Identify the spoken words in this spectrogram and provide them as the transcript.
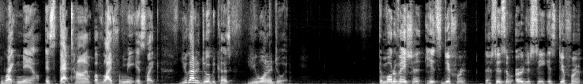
right now. It's that time of life for me. It's like you got to do it because you want to do it the motivation hits different. The sense of urgency is different.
